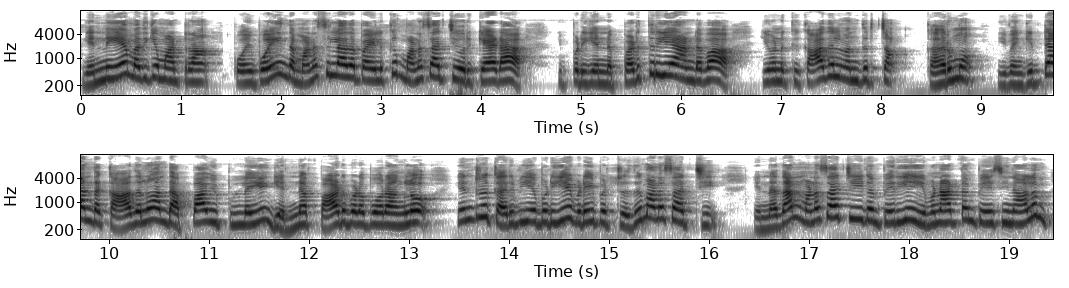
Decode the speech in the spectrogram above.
என்னையே மதிக்க மாட்றான். போய் போய் இந்த மனசில்லாத பயலுக்கு மனசாட்சி ஒரு கேடா. இப்படி என்னை படுத்துறியே ஆண்டவா. இவனுக்கு காதல் வந்துருச்சான். கருமம். இவன்கிட்ட அந்த காதலும் அந்த அப்பாவி பிள்ளையும் என்ன பாடுபட போகிறாங்களோ என்று கருவியபடியே விடை பெற்றது மனசாட்சி. என்னதான் மனசாட்சியிடம் பெரிய இவனாட்டம் பேசினாலும்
